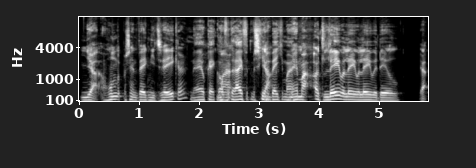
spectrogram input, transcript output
Ja, 100% weet ik niet zeker. Nee, oké, okay, ik overdrijf het misschien ja, een beetje, maar... Nee, maar het leeuwen, leeuwen, leeuwendeel, ja.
